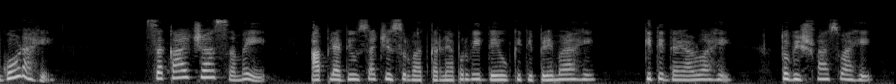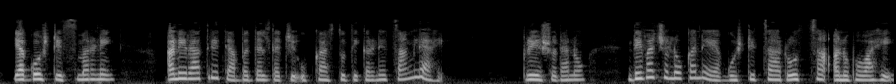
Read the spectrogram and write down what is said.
गोड आहे. सकाळच्या समयी आपल्या दिवसाची सुरुवात करण्यापूर्वी देव किती प्रेमळ आहे किती दयाळू आहे. तो विश्वासू आहे. या गोष्टी स्मरणे आणि रात्री त्याबद्दल त्याची उपकारस्तुती करणे चांगले आहे. प्रिय शोधानो देवाच्या लोकांना या गोष्टीचा रोजचा अनुभव आहे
